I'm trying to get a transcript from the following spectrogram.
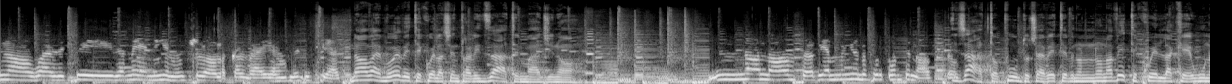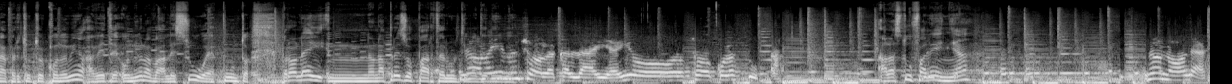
No, guardi, qui da me io non ce l'ho la caldaia, mi dispiace. No, beh, voi avete quella centralizzata immagino. Mm, No, no, abbiamo ognuno per conto nostro. Esatto, appunto, cioè avete- non, non avete quella che è una per tutto il condominio, avete, ognuno va alle sue, appunto. Però lei mh, non ha preso parte all'ultima No, ma io non ho la caldaia, io sto con la stufa. Ha la stufa legna? No, no, gas.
